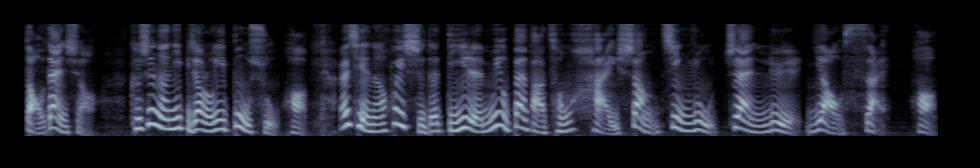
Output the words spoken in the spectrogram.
导弹小。可是呢，你比较容易部署哈，而且呢，会使得敌人没有办法从海上进入战略要塞哈。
